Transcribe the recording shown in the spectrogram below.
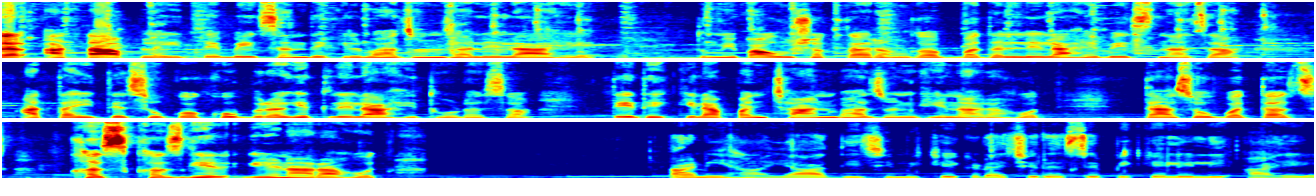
तर आता आपलं इथे बेसन देखील भाजून झालेलं आहे. तुम्ही पाहू शकता रंग बदललेला आहे बेसनाचा. आता इथे सुकं खोबरं घेतलेलं आहे थोडंसं. ते देखील आपण छान भाजून घेणार आहोत. त्यासोबतच खसखस घे घेणार आहोत. आणि हां याआधी जी मी खेकड्याची रेसिपी केलेली आहे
